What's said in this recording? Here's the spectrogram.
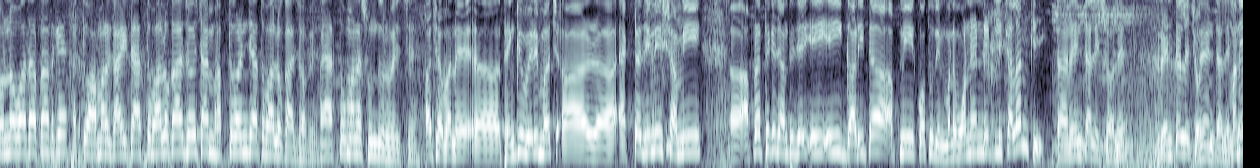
ধন্যবাদ আপনাকে। তো আমার গাড়িটা এত ভালো কাজ হয়েছে আমি ভাবতে পারিনি যে এত ভালো কাজ হবে এত মানে সুন্দর হয়েছে। আচ্ছা মানে থ্যাংক ইউ ভেরি মাচ আর একটা জিনিস আমি আপনার থেকে জানতে চাই এই এই গাড়িটা আপনি কতদিন মানে ওয়ান হ্যান্ডেডলি চালান কি? রেন্টালে চলে। রেন্টালে চলে। রেন্টালে মানে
